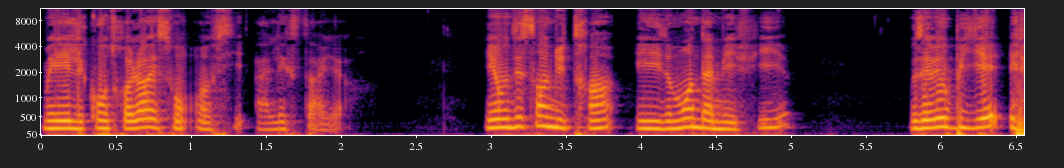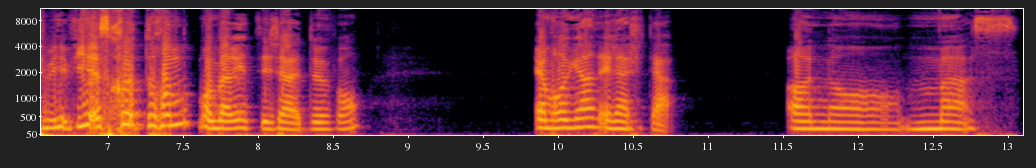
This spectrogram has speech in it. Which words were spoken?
mais les contrôleurs, ils sont aussi à l'extérieur. Et on descend du train et ils demandent à mes filles, vous avez oublié? Et mes filles, elles se retournent. Mon mari est déjà devant. Elle me regarde et là, j'étais oh non, mince.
